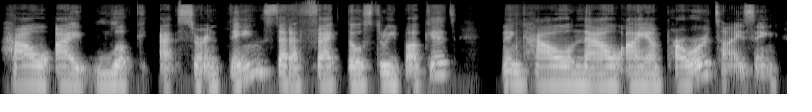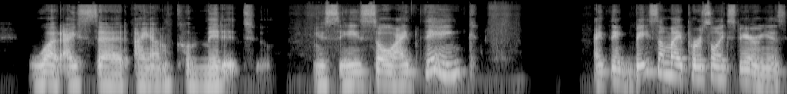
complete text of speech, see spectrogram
how I look at certain things that affect those three buckets and how now I am prioritizing what I said I am committed to. You see, so I think, I think based on my personal experience,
